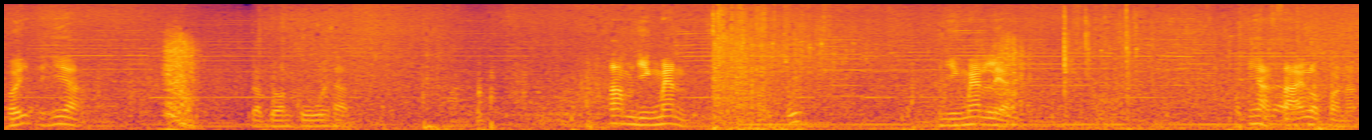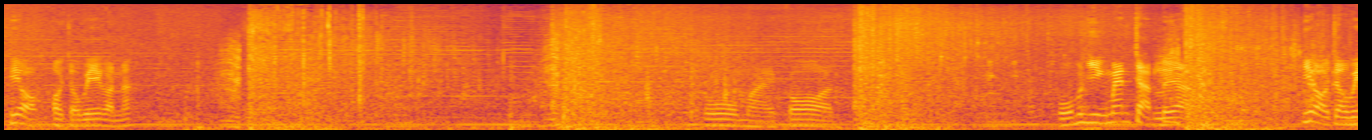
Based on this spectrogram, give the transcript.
เฮ้ยไอ้เหี้ยเกืบโดนกูไอ้สัตว์ต้ามันยิงแม่นยมันยิงแม่นเลยพี่หักซ้ายหลบก่อนนะพี่ออกออกจากเวก่อนนะโอ้ my god โหมันยิงแม่นจัดเลยอะพี่ออกจากเว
